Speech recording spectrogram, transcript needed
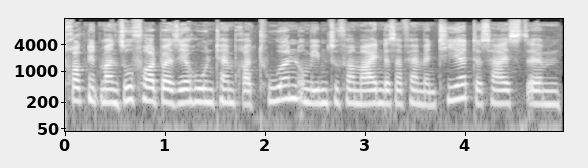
trocknet man sofort bei sehr hohen Temperaturen, um eben zu vermeiden, dass er fermentiert. Das heißt, ähm,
